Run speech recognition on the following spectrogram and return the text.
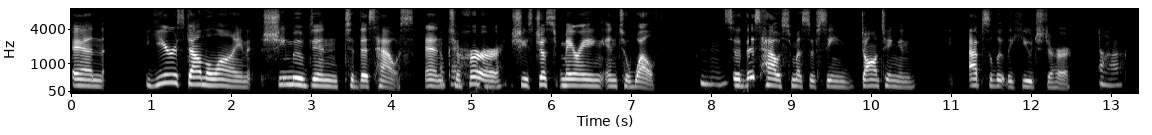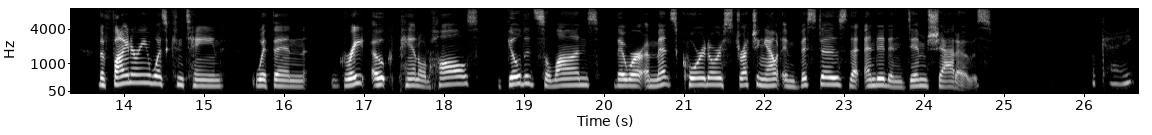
and years down the line, she moved into this house. And Okay. to her, she's just marrying into wealth. Mm-hmm. So this house must have seemed daunting and absolutely huge to her. Uh-huh. The finery was contained within great oak paneled halls, gilded salons. There were immense corridors stretching out in vistas that ended in dim shadows. Okay.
